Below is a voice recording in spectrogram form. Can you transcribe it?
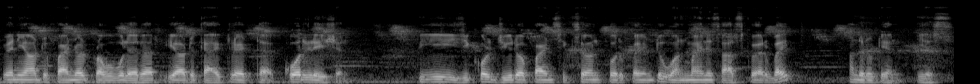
When you have to find out probable error, you have to calculate the correlation. PE is equal to 0.6745 into 1 minus r square by under root n. Yes.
